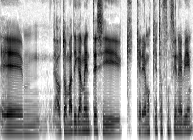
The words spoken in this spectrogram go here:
eh, automáticamente si queremos que esto funcione bien,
